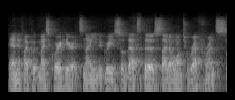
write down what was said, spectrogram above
And if I put my square here, it's 90 degrees. So that's the side I want to reference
